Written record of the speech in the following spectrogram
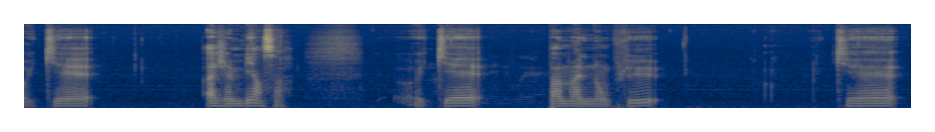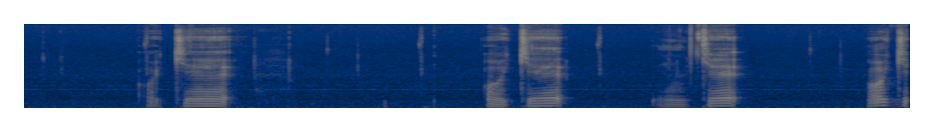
Ok. Ah, j'aime bien ça. Ok. Pas mal non plus. Ok. Ok. Ok. Ok. Ok.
